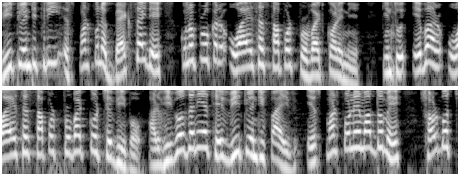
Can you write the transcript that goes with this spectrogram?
ভি টোয়েন্টি থ্রি স্মার্টফোনের ব্যাকসাইডে কোনো প্রকার ওয়াইএসআর সাপোর্ট প্রোভাইড করেনি। কিন্তু এবার ওআইএসএর সাপোর্ট প্রোভাইড করছে ভিভো আর ভিভো জানিয়েছে ভি টোয়েন্টি ফাইভ স্মার্টফোনের মাধ্যমে সর্বোচ্চ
